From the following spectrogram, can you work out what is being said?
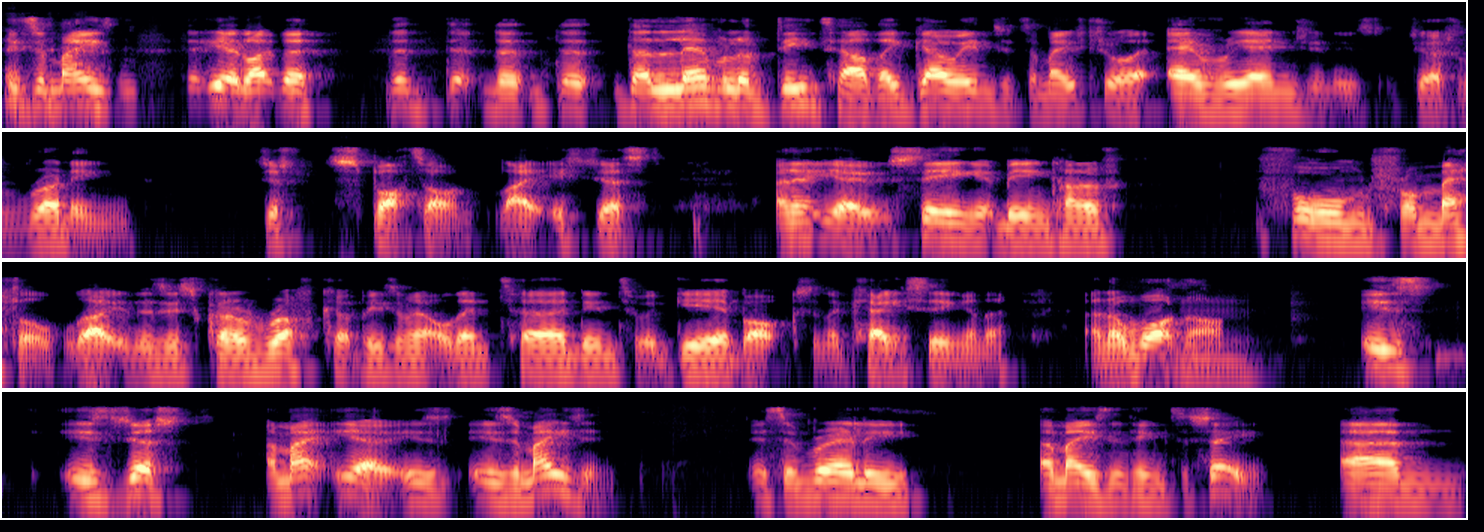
It's amazing. yeah, like the the, the, the, the, level of detail they go into to make sure that every engine is just running just spot on. Like it's just and it, you know, seeing it being kind of formed from metal, like there's this kind of rough cut piece of metal then turned into a gearbox and a casing and a and a whatnot Mm. is is just ama- yeah is is amazing. It's a really amazing thing to see. Um,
